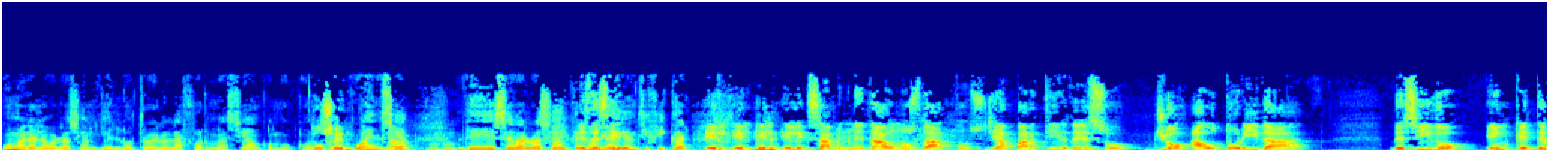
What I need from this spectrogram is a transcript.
Uno era la evaluación y el otro era la formación como consecuencia de esa evaluación que podía identificar. El, el, el examen me da unos datos y a partir de eso yo, autoridad, decido en qué, te,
